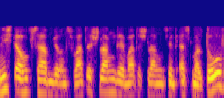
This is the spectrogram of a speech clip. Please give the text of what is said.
Nicht erhofft haben wir uns Warteschlangen. Die Warteschlangen sind erstmal doof,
